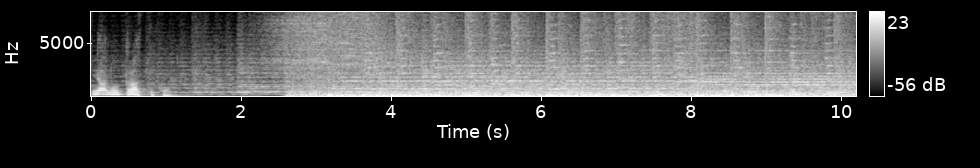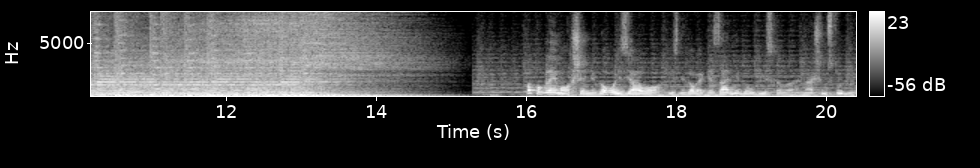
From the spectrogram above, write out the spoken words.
Janu Tratniku. Poglejmo še njegovo izjavo iz njegovega zadnjega obiska v našem studiu.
